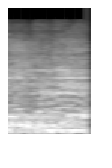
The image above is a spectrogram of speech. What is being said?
Yeah.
